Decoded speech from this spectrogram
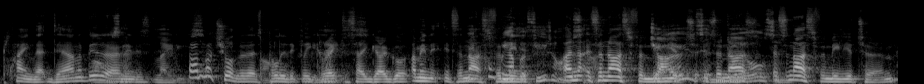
playing that down a bit? Oh, I mean, is- ladies? I'm not sure that that's Oh, politically correct to say go girls. I mean, it's a nice me up familiar. a few times I know, it's a nice familiar. It's a nice. It's a nice familiar term.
